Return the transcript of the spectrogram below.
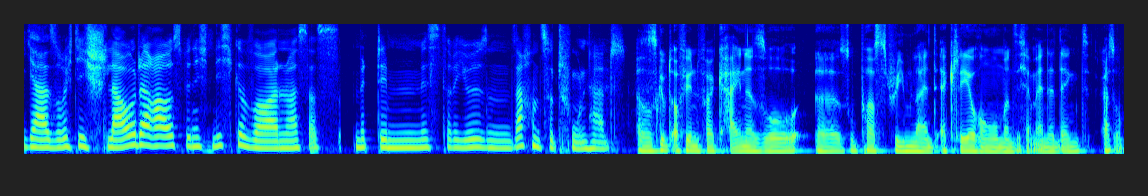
ja, so richtig schlau daraus bin ich nicht geworden, was das mit den mysteriösen Sachen zu tun hat. Also es gibt auf jeden Fall keine so äh, super streamlined Erklärung, wo man sich am Ende denkt, also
